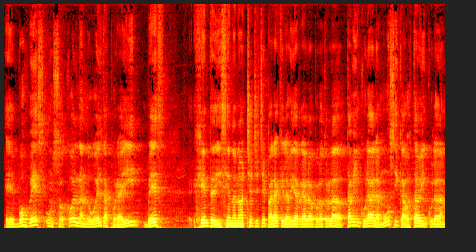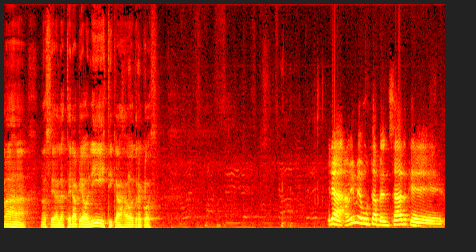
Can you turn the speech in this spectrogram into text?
Eh, vos ves un socol dando vueltas por ahí ves gente diciendo no che che che pará que la vida real va por otro lado está vinculada a la música o está vinculada más a no sé a las terapias holísticas a otra cosa Mira, a mí me gusta pensar que,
